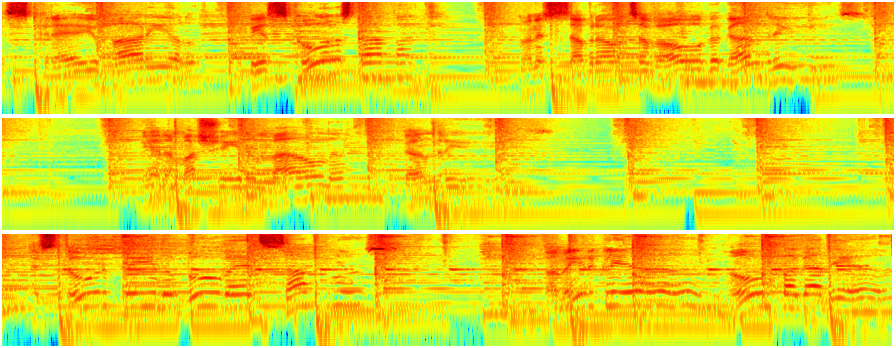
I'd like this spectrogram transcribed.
Es skrēju pāri ielu pie skolas tāpat, man es sabrauca Volga gandrīz, viena mašīna melna gandrīz. Es turpinu būvēt sapņus, pa mirkļiem un pagadiem.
